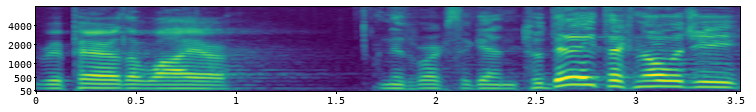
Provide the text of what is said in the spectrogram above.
repair the wire, and it works again. Today, technology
